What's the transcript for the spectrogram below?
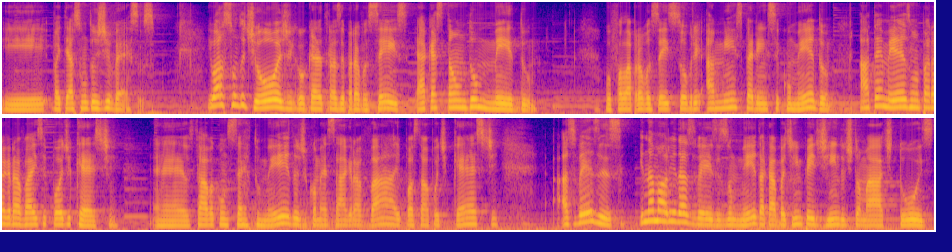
e vai ter assuntos diversos. E o assunto de hoje que eu quero trazer para vocês é a questão do medo. Vou falar para vocês sobre a minha experiência com medo, até mesmo para gravar esse podcast. É, eu estava com certo medo de começar a gravar e postar o podcast. Às vezes, e na maioria das vezes, o medo acaba te impedindo de tomar atitudes,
